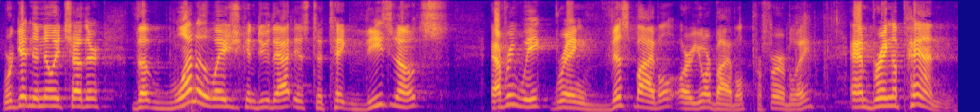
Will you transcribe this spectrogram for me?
We're getting to know each other. The, one of the ways you can do that is to take these notes every week, bring this Bible, or your Bible preferably, and bring a pen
